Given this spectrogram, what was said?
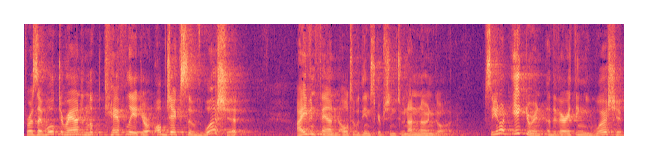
For as I walked around and looked carefully at your objects of worship, I even found an altar with the inscription to an unknown God. So you're not ignorant of the very thing you worship,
